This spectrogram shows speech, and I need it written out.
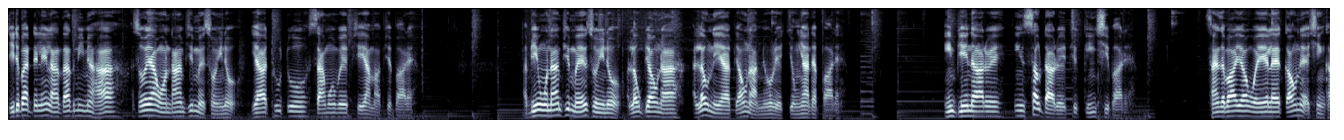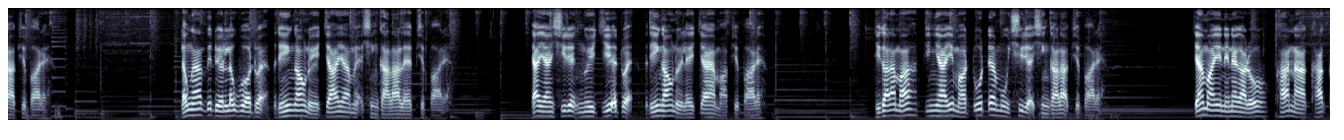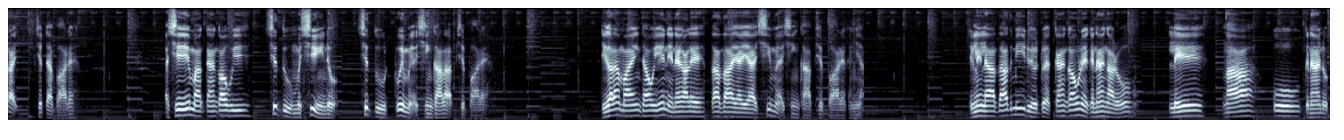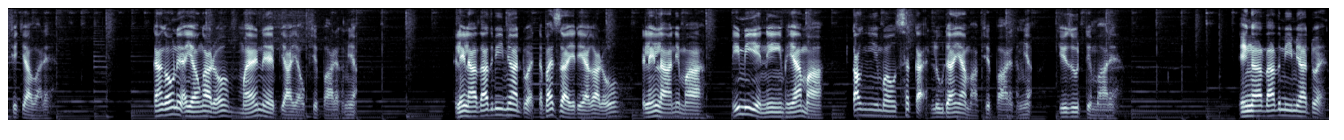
ဒီတပတ်တလင်းလာသားသမီးများဟာအစိုးရဝန်ထမ်းဖြစ်မယ်ဆိုရင်တော့ရာထူးတိုးစာမုံပဲဖြေရမှာဖြစ်ပါတယ်အပြင်ဝန်ထမ်းဖြစ်မယ်ဆိုရင်တော့အလောက်ပြောင်းတာအလောက်နေရာပြောင်းတာမျိုးတွေကြုံရတတ်ပါတယ်အင်းပြင်းတာတွေအင်းဆောက်တာတွေဖြစ်ကင်းရှိပါတယ်။ဆိုင်စပါးရောဝယ်ရဲလဲကောင်းတဲ့အရှင်ခါဖြစ်ပါတယ်။လုပ်ငန်းအသစ်တွေလုပ်ဖို့အတွက်သတင်းကောင်းတွေကြားရမယ့်အရှင်ကာလလည်းဖြစ်ပါတယ်။ ရရန်ရှိတဲ့ငွေကြေးအတွက်သတင်းကောင်းတွေလည်းကြားရမှာဖြစ်ပါတယ်။ဒီကာလမှာပညာရေးမှာတိုးတက်မှုရှိတဲ့အရှင်ကာလဖြစ်ပါတယ်။ကျမ်းမာရေးအနေနဲ့ကတော့ခါနာခါကိုက်ဖြစ်တတ်ပါတယ်။အခြေရေးမှာကံကောက်ပြီးချစ်သူမရှိရင်တော့ချစ်သူတွေ့မဲ့အရှင်ကာလဖြစ်ပါတယ်ဒီကလာမိုင်းတောင်ရင်နေနဲ့ကလည်းသာသာရရရှိမဲ့အရှင်ကာဖြစ်ပါတယ်ခင်ဗျဒီလင်လာသားသမီးတွေအတွက်ကံကောင်းတဲ့ကဏ္ဍကတော့ ၄၅၉ကဏ္ဍတို့ဖြစ်ကြပါတယ်ကံကောင်းတဲ့အယောင်ကတော့မဲနယ်ပြာယောင်ဖြစ်ပါတယ်ခင်ဗျဒလင်းလာသားသမီးများအတွက်တပတ်စာရတရားကတော့ဒလင်းလာနှစ်မှာမိမိရဲ့နေရင်ဖျားမှာကောက်ညင်ပေါင်းဆက်ကလှူဒန်းရမှာဖြစ်ပါတယ်ခင်ဗျကျေးဇူးတင်ပါတယ်အင်္ဂါသားသမီးများအတွက်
